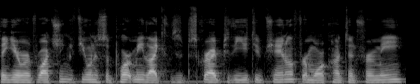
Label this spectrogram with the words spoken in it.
Thank you everyone for watching. If you want to support me, like and subscribe to the YouTube channel for more content from me.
